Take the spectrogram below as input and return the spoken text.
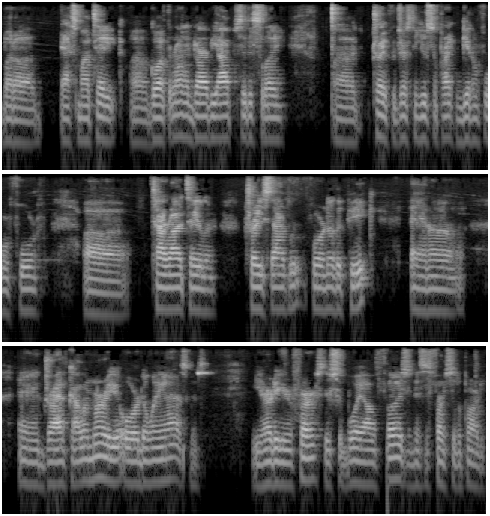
But uh, that's my take. Uh, go after Ronald Darby opposite of Slay. Uh, trade for Justin Houston. Probably can get him for a fourth. Uh, Tyrod Taylor. Trey Stafford for another pick. And uh, and draft Kyler Murray or Dwayne Haskins. You heard it here first. This your boy Al Fudge, and this is first to the party.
